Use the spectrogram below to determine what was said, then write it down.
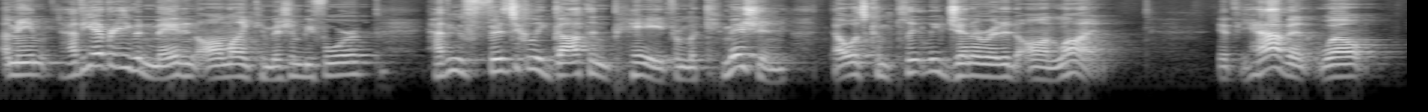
I mean, have you ever even made an online commission before? Have you physically gotten paid from a commission that was completely generated online? If you haven't, well,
